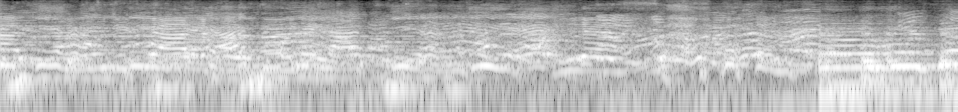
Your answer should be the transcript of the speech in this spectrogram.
आणि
